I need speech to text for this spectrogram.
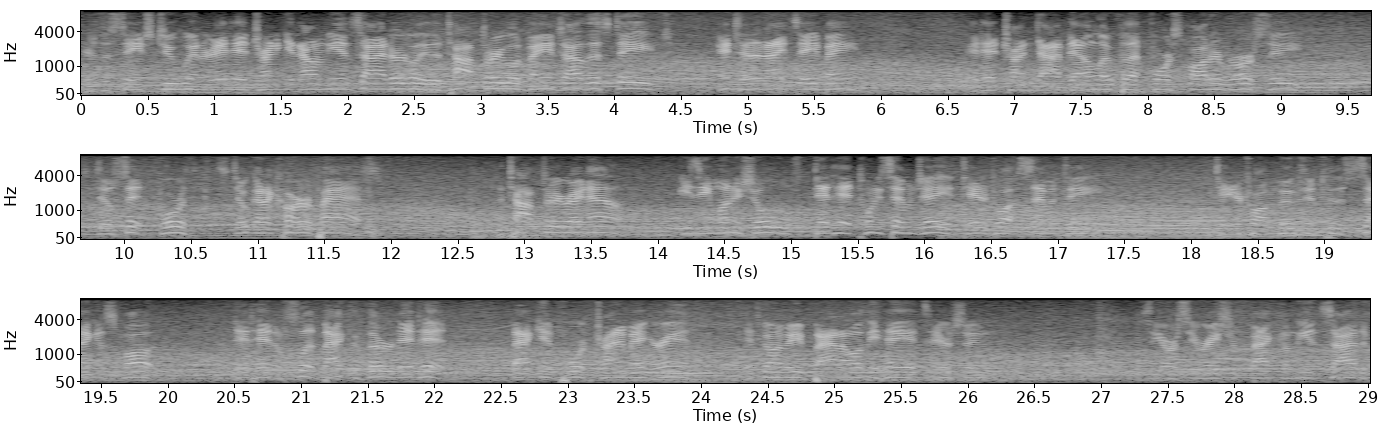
Here's the stage two winner, Ed Head, trying to get down on the inside early. The top three will advance out of this stage into the ninth A main. Ed Head trying to dive down low for that fourth spot over RC. Still sitting fourth, still got a car to pass. The top three right now. Easy Money Shoals, Deadhead 27J, and Tater Twat 17. Tater Twat moves into the second spot. Deadhead will slip back to third. Deadhead back and forth trying to make her in. It's going to be battle of the heads here soon. CRC Racer back on the inside of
